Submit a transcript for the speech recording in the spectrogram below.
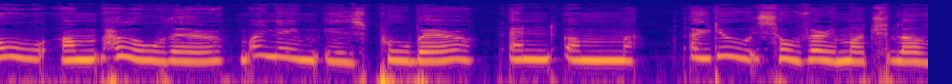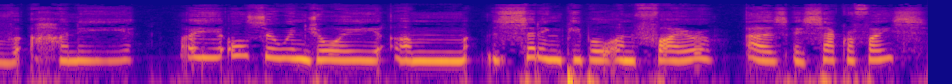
Oh, um, hello there. My name is Pooh Bear, and, um, I do so very much love honey. I also enjoy, um, setting people on fire as a sacrifice.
